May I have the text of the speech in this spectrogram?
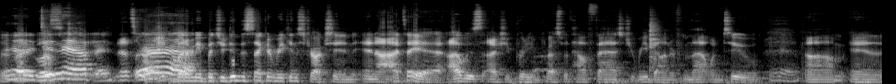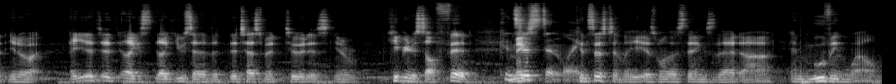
And that it didn't happen. That's all right. But I Ah. mean, but you did the second reconstruction, and I, I tell you, I was actually pretty impressed with how fast you rebounded from that one too. Yeah. Um, and you know, it, it, like like you said, the, the testament to it is you know keeping yourself fit makes- Consistently. consistently is one of those things that uh, and moving well.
